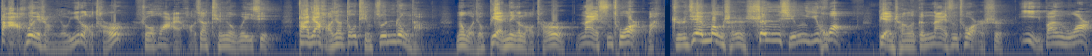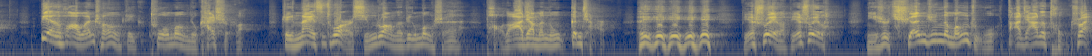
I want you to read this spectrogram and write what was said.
大会上有一老头说话呀，好像挺有威信，大家好像都挺尊重他。那我就变那个老头奈斯托尔吧。只见梦神身形一晃，变成了跟奈斯托尔是一般无二。变化完成，这个托梦就开始了。这个奈斯托尔形状的这个梦神跑到阿伽门农跟前儿，嘿嘿嘿嘿嘿，别睡了，别睡了，你是全军的盟主，大家的统帅，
